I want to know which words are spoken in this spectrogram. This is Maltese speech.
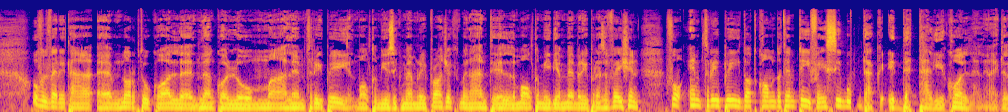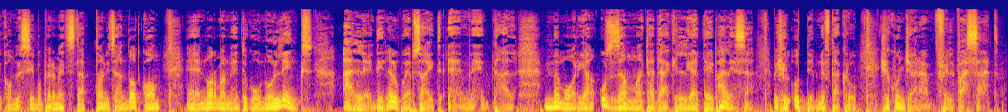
U fil-verità norbtu wkoll dan kollu ma' l-M3P, il-Malta Music Memory Project mingħand il-Malta Media Memory Preservation fuq m3p.com.mt fejn sibu dak id-dettalji kollha li ngħidilkom li sibu permezz ta' tonyzan.com eh, normalment ikunu links għal din il-website eh, tal-memorja u żamma ta' dak li għaddej bħalissa biex il-qoddim niftakru xi ġara fil-passat.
